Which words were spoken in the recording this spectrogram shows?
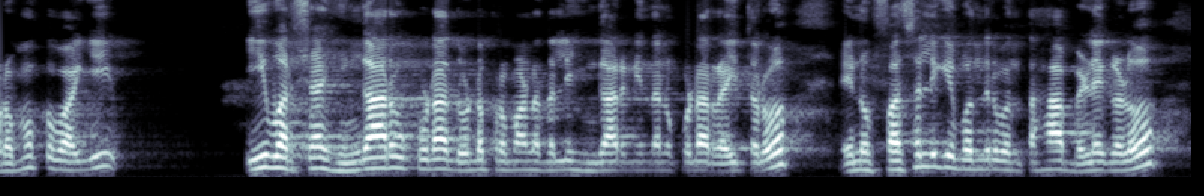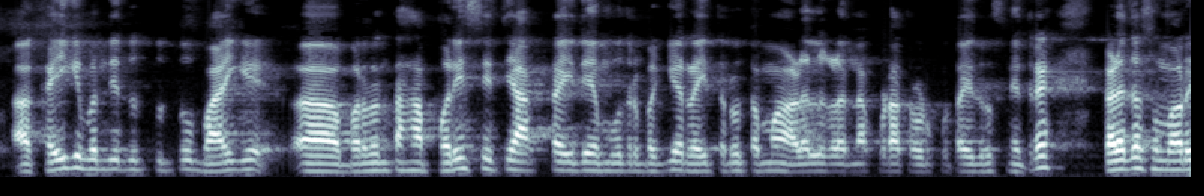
ಪ್ರಮುಖವಾಗಿ ಈ ವರ್ಷ ಹಿಂಗಾರು ಕೂಡ ದೊಡ್ಡ ಪ್ರಮಾಣದಲ್ಲಿ ಹಿಂಗಾರಿನಿಂದನೂ ಕೂಡ ರೈತರು ಏನು ಫಸಲಿಗೆ ಬಂದಿರುವಂತಹ ಬೆಳೆಗಳು ಕೈಗೆ ಬಂದಿದ್ದು ತುತ್ತು, ಬಾಯಿಗೆ ಬರದಂತಹ ಪರಿಸ್ಥಿತಿ ಆಗ್ತಾ ಇದೆ ಎಂಬುದರ ಬಗ್ಗೆ ರೈತರು ತಮ್ಮ ಅಳಲುಗಳನ್ನ ಕೂಡ ತೋಡ್ಕೊತಾ ಇದ್ರು. ಸ್ನೇಹಿತರೆ, ಕಳೆದ ಸುಮಾರು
